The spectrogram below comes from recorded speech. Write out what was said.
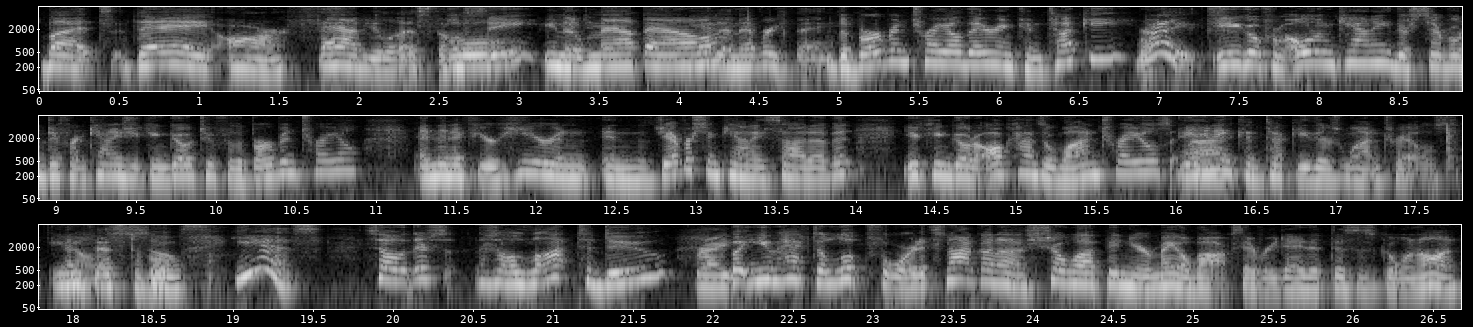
But they are fabulous. The Well, whole, see? you know, You map out Yeah. and everything. the Bourbon Trail there in Kentucky. right. You go from Oldham County, there's several different counties you can go to for the Bourbon Trail. And then if you're here in, in the Jefferson County side of it, you can go to all kinds of wine trails. And in Kentucky, there's wine trails. You And know, festivals. So, yes. So there's there's a lot to do, Right. but you have to look for it. It's not going to show up in your mailbox every day that this is going on.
